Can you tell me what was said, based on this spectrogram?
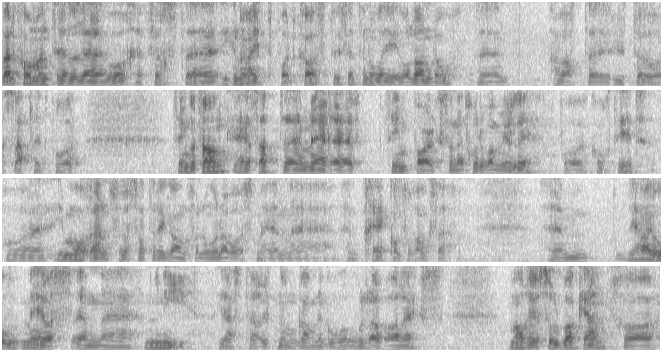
velkommen til eh, vår første Ignite-podkast. Vi sitter nå i Orlando. Jeg har vært eh, ute og sett litt på ting og tang. Jeg har sett eh, mer eh, theme parks enn jeg trodde var mulig på kort tid. Og eh, i morgen så setter det i gang for noen av oss med en, eh, en prekonferanse. Vi har jo med oss en eh, ny gjest her utenom gamle, gode Olav Alex. Marius Solbakken fra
